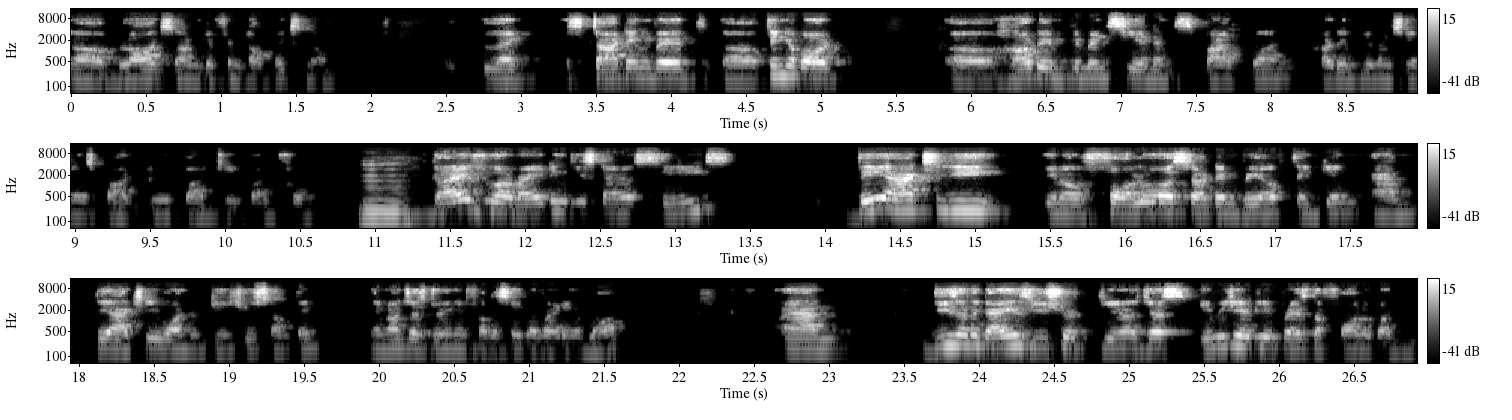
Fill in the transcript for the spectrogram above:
uh, blogs on different topics no like starting with uh, think about uh, how to implement cnn's part one how to implement cnn's part two part three part four mm. guys who are writing these kind of series they actually you know follow a certain way of thinking and they actually want to teach you something they're not just doing it for the sake of writing a blog. And these are the guys you should, you know, just immediately press the follow button.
